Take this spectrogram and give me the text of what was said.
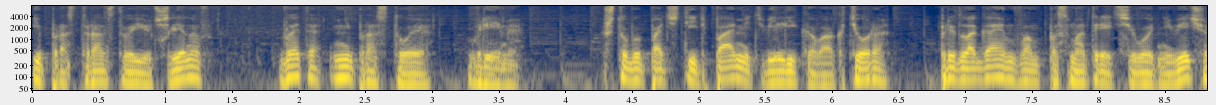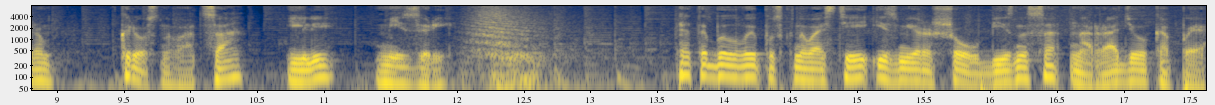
и пространство ее членов в это непростое время. Чтобы почтить память великого актера, предлагаем вам посмотреть сегодня вечером «Крестного отца» или «Мизери». Это был выпуск новостей из мира шоу-бизнеса на Радио КП.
